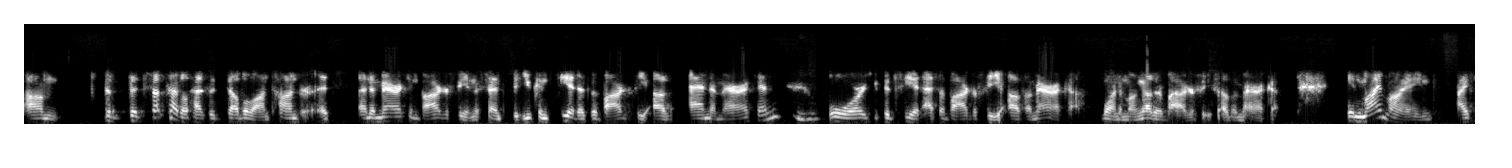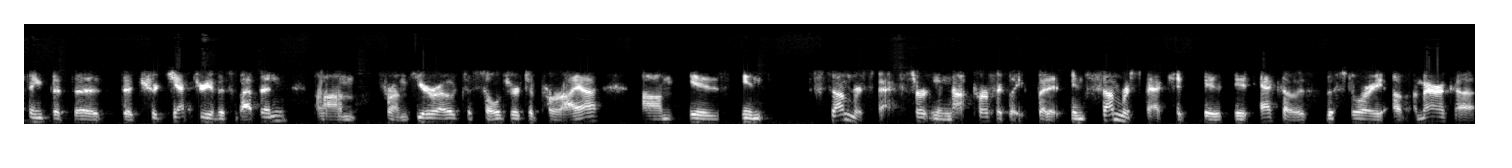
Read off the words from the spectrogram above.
Um, the, the subtitle has a double entendre. It's an American biography in the sense that you can see it as a biography of an American, mm-hmm. or you could see it as a biography of America, one among other biographies of America. In my mind, I think that the, the trajectory of this weapon, um, from hero to soldier to pariah, um, is in some respects, certainly not perfectly, but it, in some respects, it, it, it, echoes the story of America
